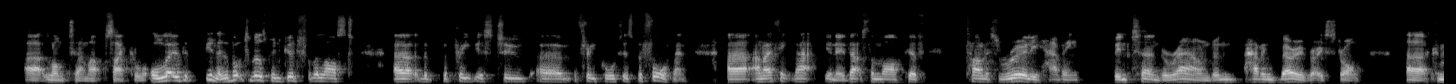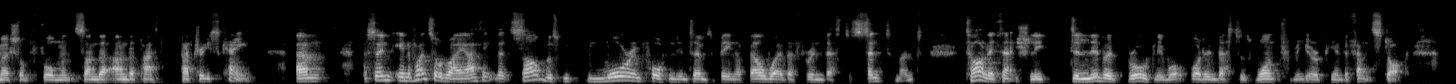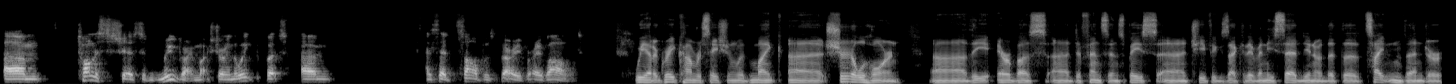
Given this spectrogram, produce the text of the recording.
long-term upcycle. Although the you know the book to bill's been good for the last uh, the, the, previous two, um, three quarters before then. Uh, and I think that, you know, that's the mark of Thales really having been turned around and having very, very strong uh, commercial performance under under Patrice Caine. Um, so, in, in, a fine sort of way, I think that Saab was more important in terms of being a bellwether for investor sentiment. Thales actually delivered broadly what, what investors want from a European defense stock. Um, Thales shares didn't move very much during the week, but um, I said Saab was very, very violent. We had a great conversation with Mike uh, Schoellhorn, uh, the Airbus uh, Defense and Space uh, Chief Executive, and he said, you know, that the Zeitenwende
